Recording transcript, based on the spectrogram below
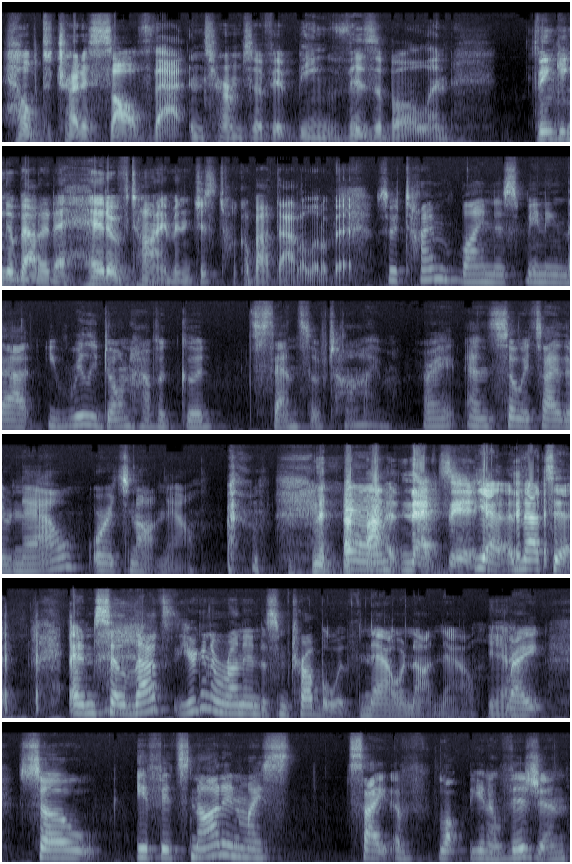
help to try to solve that in terms of it being visible and thinking about it ahead of time and just talk about that a little bit. So time blindness meaning that you really don't have a good sense of time, right? And so it's either now or it's not now. and that's it. yeah, and that's it. And so that's you're going to run into some trouble with now and not now, Yeah. right? So if it's not in my sight of you know vision,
